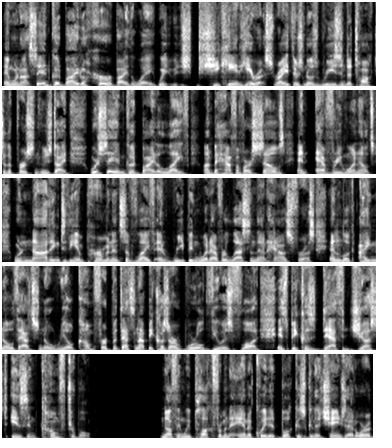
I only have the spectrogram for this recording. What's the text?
And we're not saying goodbye to her, by the way. We, she can't hear us, right? There's no reason to talk to the person who's died. We're saying goodbye to life on behalf of ourselves and everyone else. We're nodding to the impermanence of life and reaping whatever lesson that has for us. And look, I know that's no real comfort, but that's not because our worldview is flawed. It's because death just isn't comfortable. Nothing we pluck from an antiquated book is going to change that, or a,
